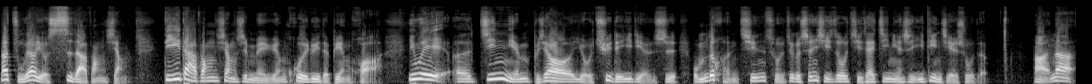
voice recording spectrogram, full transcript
那主要有四大方向。第一大方向是美元汇率的变化，因为呃，今年比较有趣的一点是，我们都很清楚，这个升息周期在今年是一定结束的啊。那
